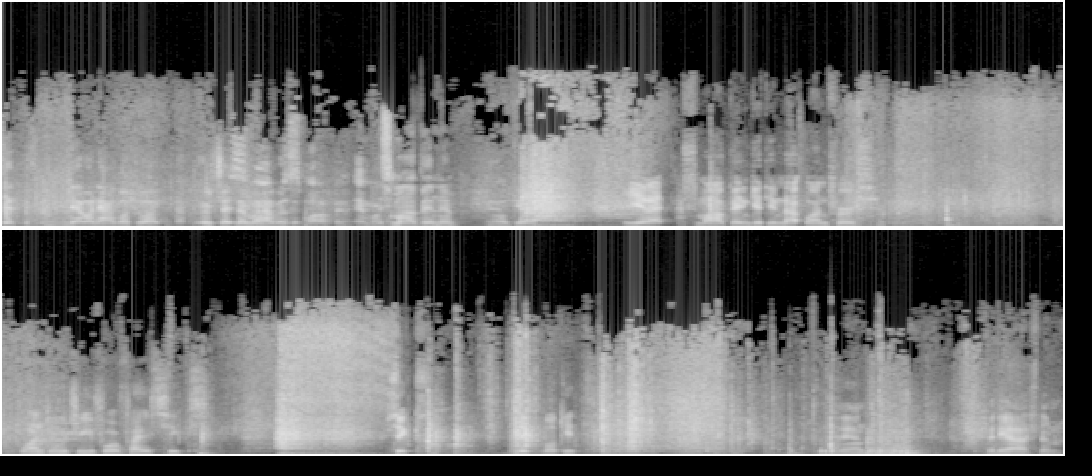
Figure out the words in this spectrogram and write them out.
Set? That one I go to. Which set them one I go to? small pen, Emma. Small pen eh? them? Okay. Yeah, that small pen getting that one first. One, two, three, four, five, six. Six. Six buckets. Then, so they ask them.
